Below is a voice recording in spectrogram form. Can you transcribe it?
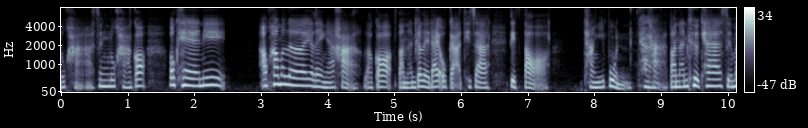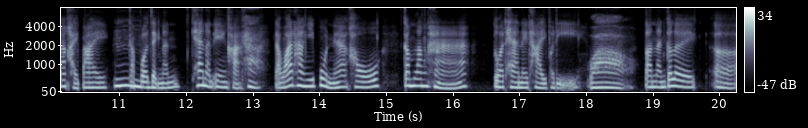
ลูกค้า ซึ่งลูกค้าก็โอเคนี่เอาเข้ามาเลยอะไรอย่างเงี้ยค่ะ แล้วก็ตอนนั้นก็เลยได้โอกาสที่จะติดต่อ ทางญี่ปุ่นค่ะ ตอนนั้นคือแค่ซื้อมาขายไปอืมกับโปรเจกต์นั้นแค่นั้นเองค่ะค่ะ แต่ว่าทางญี่ปุ่นเนี่ยเขากำลังหาตัวแทนในไทยพอดี ว้าว ตอนนั้นก็เลยเอ่อ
